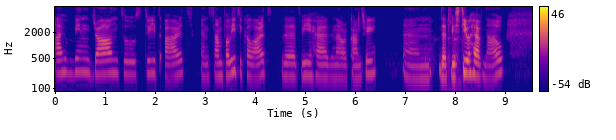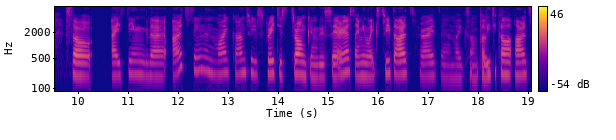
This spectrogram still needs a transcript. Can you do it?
I have been drawn to street art and some political art that we had in our country and that we Uh-huh. still have now. So I think the art scene in my country is pretty strong in these areas. I mean, like street art, right? And like some political art.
